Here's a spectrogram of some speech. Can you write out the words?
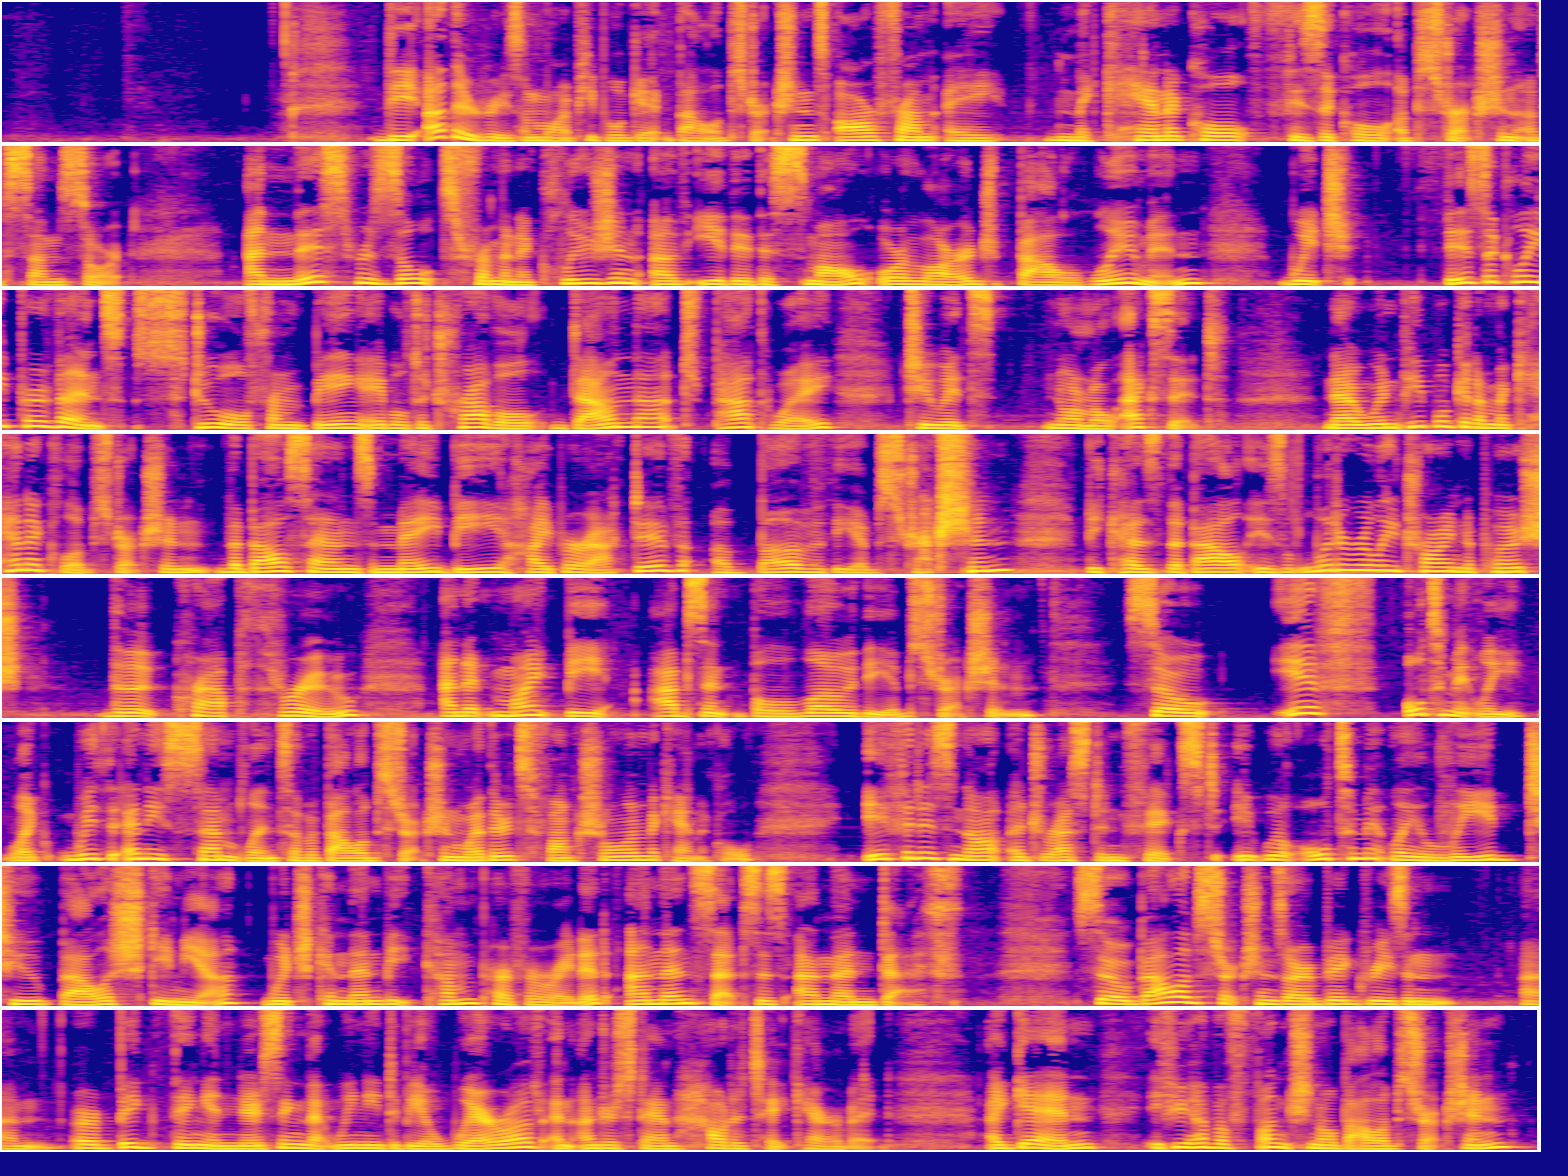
The other reason why people get bowel obstructions are from a mechanical physical obstruction of some sort. And this results from an occlusion of either the small or large bowel lumen, which physically prevents stool from being able to travel down that pathway to its normal exit. Now, when people get a mechanical obstruction, the bowel sounds may be hyperactive above the obstruction because the bowel is literally trying to push the crap through, and it might be absent below the obstruction. So, if ultimately, like with any semblance of a bowel obstruction, whether it's functional or mechanical, if it is not addressed and fixed, it will ultimately lead to bowel ischemia, which can then become perforated, and then sepsis, and then death. So, bowel obstructions are a big reason um, or a big thing in nursing that we need to be aware of and understand how to take care of it. Again, if you have a functional bowel obstruction,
